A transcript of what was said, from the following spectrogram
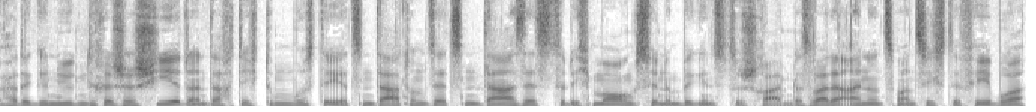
hatte genügend recherchiert, dann dachte ich, du musst dir jetzt ein Datum setzen, da setzt du dich morgens hin und beginnst zu schreiben. Das war der 21. Februar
